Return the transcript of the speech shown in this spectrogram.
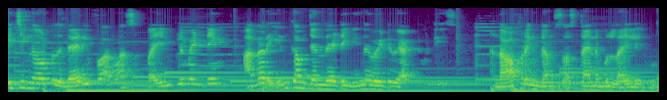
reaching out to the dairy farmers by implementing other income generating innovative activities activities and offering them sustainable livelihood.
